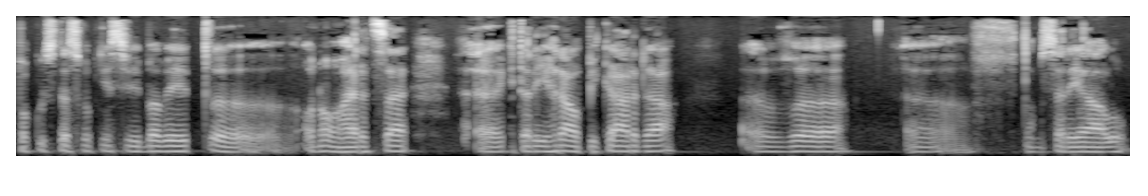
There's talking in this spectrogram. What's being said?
pokud jste schopni si vybavit eh, onoho herce, který hrál Picarda v, v tom seriálu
